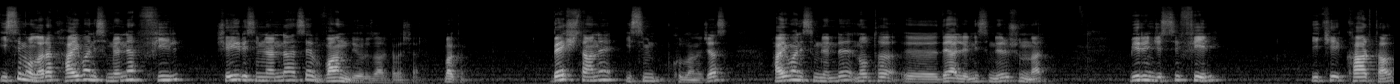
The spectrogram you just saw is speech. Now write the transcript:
isim olarak hayvan isimlerinden fil, şehir isimlerinden ise van diyoruz arkadaşlar. Bakın 5 tane isim kullanacağız. Hayvan isimlerinde nota e, değerlerinin isimleri şunlar. Birincisi fil, 2 kartal,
